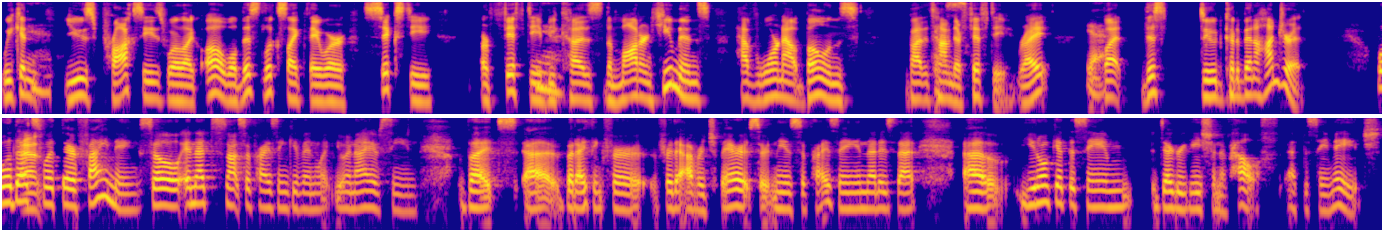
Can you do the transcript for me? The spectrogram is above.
we can yeah. use proxies where like oh well this looks like they were 60 or 50 yeah. because the modern humans have worn out bones by the time yes. they're 50 right yeah but this dude could have been 100 well, that's and, what they're finding. So, and that's not surprising given what you and I have seen. But, uh, but I think for for the average bear, it certainly is surprising, and that is that uh, you don't get the same degradation of health at the same age.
